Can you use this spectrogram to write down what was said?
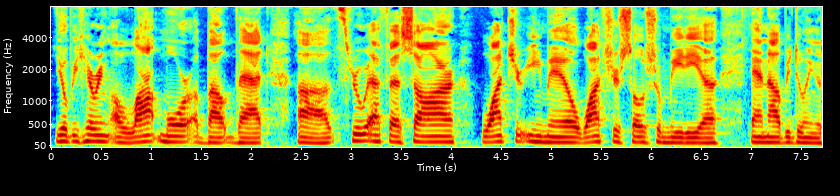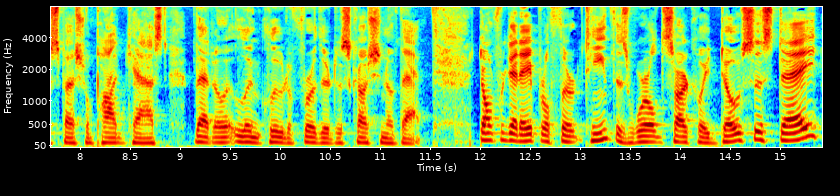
you'll be hearing a lot more about that uh, through FSR. Watch your email, watch your social media, and I'll be doing a special podcast that will include a further discussion of that. Don't forget, April 13th is World Sarcoidosis Day,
